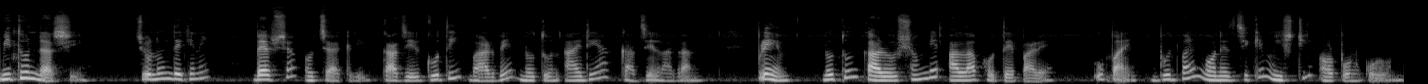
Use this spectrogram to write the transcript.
মিথুন রাশি, চলুন দেখে নিই, ব্যবসা ও চাকরি, কাজের গতি বাড়বে, নতুন আইডিয়া কাজে লাগান। প্রেম, নতুন কারোর সঙ্গে আলাপ হতে পারে। উপায়, বুধবার গণেশজিকে মিষ্টি অর্পণ করুন।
